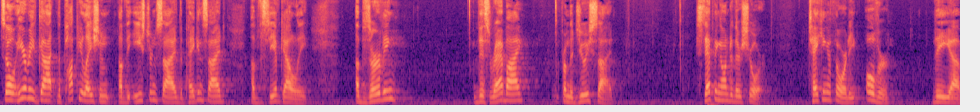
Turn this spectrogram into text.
so here we've got the population of the eastern side, the pagan side of the Sea of Galilee, observing this rabbi from the Jewish side stepping onto their shore, taking authority over the uh,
